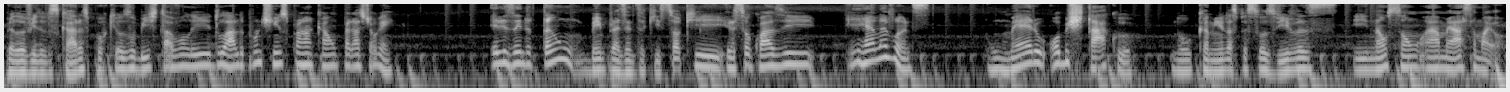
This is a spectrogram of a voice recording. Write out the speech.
pela vida dos caras, porque os zumbis estavam ali do lado prontinhos para arrancar um pedaço de alguém. Eles ainda estão bem presentes aqui, só que eles são quase irrelevantes. Um mero obstáculo no caminho das pessoas vivas e não são a ameaça maior.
